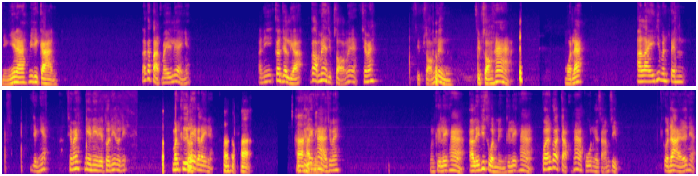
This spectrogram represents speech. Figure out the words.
อย่างนี้นะ วิธีการ แล้วก็ตัดมาเรื่อยๆอย่างเงี้ย อันนี้ก็จะเหลือ ก็เอาแม่สิบสองเลยใช่ไหมสิบสองหนึ่งสิบสองห้าหมดแล้ว อะไรที่มันเป็นอย่างเงี้ย ใช่ไหมนี่นี่นี่ตัวนี้ตัวนี้ มันคือเลขอะไรเนี่ยเท่ากับห้าห้าคือหารเลขหนึ่งห้าใช่ไหม มันคือเลขห้าอะไรที่ส่วนหนึ่งคือเลขห้าเพราะฉะนั้นก็จับห้าคูณกับสามสิบก็ได้แล้วเนี่ย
